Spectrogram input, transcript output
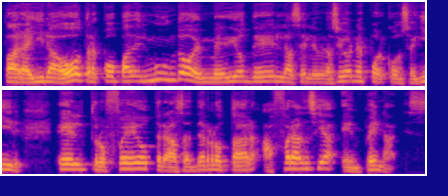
para ir a otra Copa del Mundo en medio de las celebraciones por conseguir el trofeo tras derrotar a Francia en penales.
